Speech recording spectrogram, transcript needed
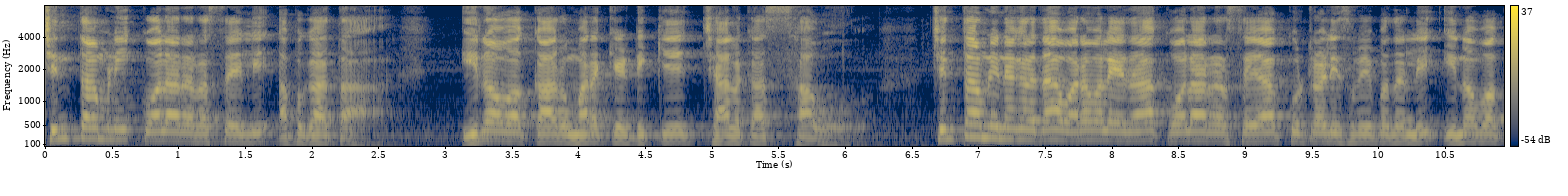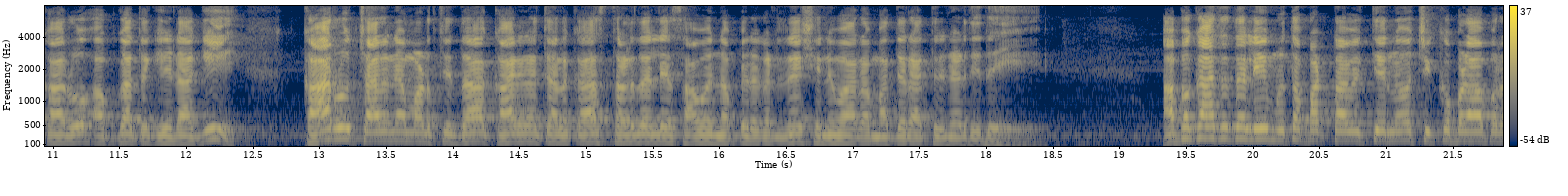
ಚಿಂತಾಮಣಿ ಕೋಲಾರ ರಸ್ತೆಯಲ್ಲಿ ಅಪಘಾತ. ಇನೋವಾ ಕಾರು ಮರಕ್ಕೆ ಡಿಕ್ಕಿ, ಚಾಲಕ ಸಾವು. ಚಿಂತಾಮಣಿ ನಗರದ ಹೊರವಲಯದ ಕೋಲಾರ ರಸ್ತೆಯ ಕುಟ್ರಳ್ಳಿ ಸಮೀಪದಲ್ಲಿ ಇನೋವಾ ಕಾರು ಅಪಘಾತಕ್ಕೀಡಾಗಿ ಕಾರು ಚಾಲನೆ ಮಾಡುತ್ತಿದ್ದ ಕಾರಿನ ಚಾಲಕ ಸ್ಥಳದಲ್ಲೇ ಸಾವನ್ನಪ್ಪಿರುವ ಘಟನೆ ಶನಿವಾರ ಮಧ್ಯರಾತ್ರಿ ನಡೆದಿದೆ. ಅಪಘಾತದಲ್ಲಿ ಮೃತಪಟ್ಟ ವ್ಯಕ್ತಿಯನ್ನು ಚಿಕ್ಕಬಳ್ಳಾಪುರ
